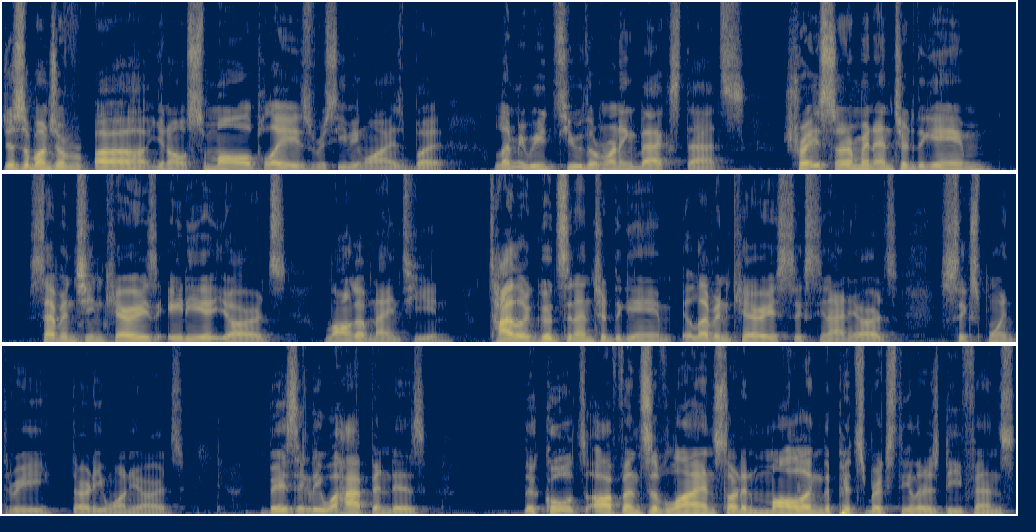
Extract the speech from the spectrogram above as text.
Just a bunch of uh, you know small plays receiving wise. But let me read to you the running back stats. Trey Sermon entered the game, 17 carries, 88 yards, long of 19. Tyler Goodson entered the game, 11 carries, 69 yards, 6.3, 31 yards. Basically, what happened is the Colts' offensive line started mauling the Pittsburgh Steelers defense,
